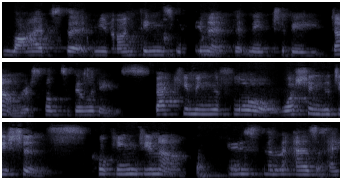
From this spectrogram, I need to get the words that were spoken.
lives that, you know, and things within it that need to be done, responsibilities. Vacuuming the floor, washing the dishes, cooking dinner. Use them as a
